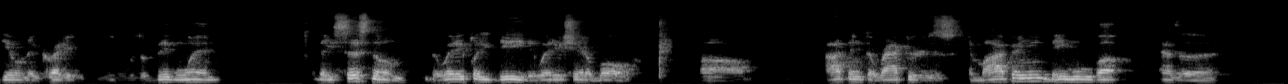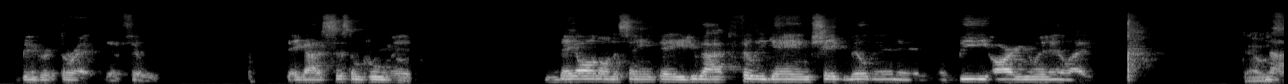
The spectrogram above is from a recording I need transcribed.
give them the credit. It was a big win. They system, the way they play D, the way they share the ball. Um, I think the Raptors, in my opinion, they move up as a bigger threat than Philly. They got a system proven. They all on the same page. You got Philly game, Shake Milton and, and B arguing like That was Nah.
